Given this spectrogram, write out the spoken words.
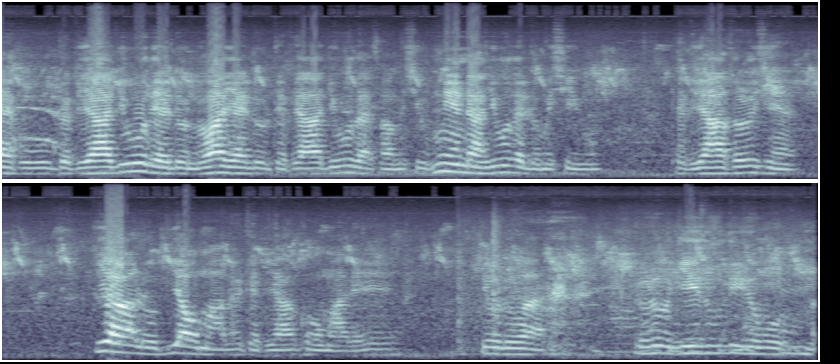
ရိုက်ဘူးတပြားကျိုးတယ်လို့နွားရိုက်လို့တပြားကျိုးတယ်ဆိုတာမရှိဘူးနှင်းတန်ကျိုးတယ်လို့မရှိဘူးတပြားဆိုလို့ရှိရင်ပြလို့ပြောက်มาပဲတပြားကုန်ပါလေကျိုးတို့ကသူတို့ယေရှုသိလို့မို့မ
